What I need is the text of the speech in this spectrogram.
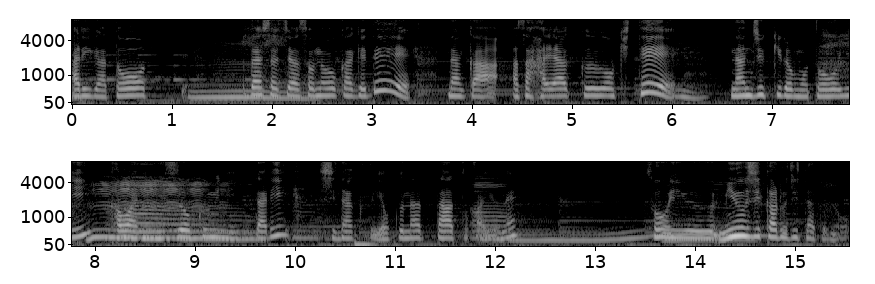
ありがとうって。私たちはそのおかげでなんか朝早く起きて、何十キロも遠い川に水を汲みに行ったりしなくてよくなったとかいうねそういうミュージカル仕立ての歌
